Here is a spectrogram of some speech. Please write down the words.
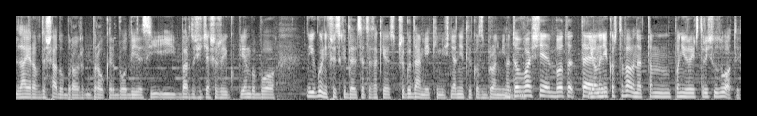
Liar of the Shadow Bro Broker było DLC i bardzo się cieszę, że je kupiłem, bo było no i ogólnie wszystkie DLC to takie z przygodami jakimiś, nie, nie tylko z brońmi. No to właśnie, bo to te, I one nie kosztowały nawet tam poniżej 40 zł,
